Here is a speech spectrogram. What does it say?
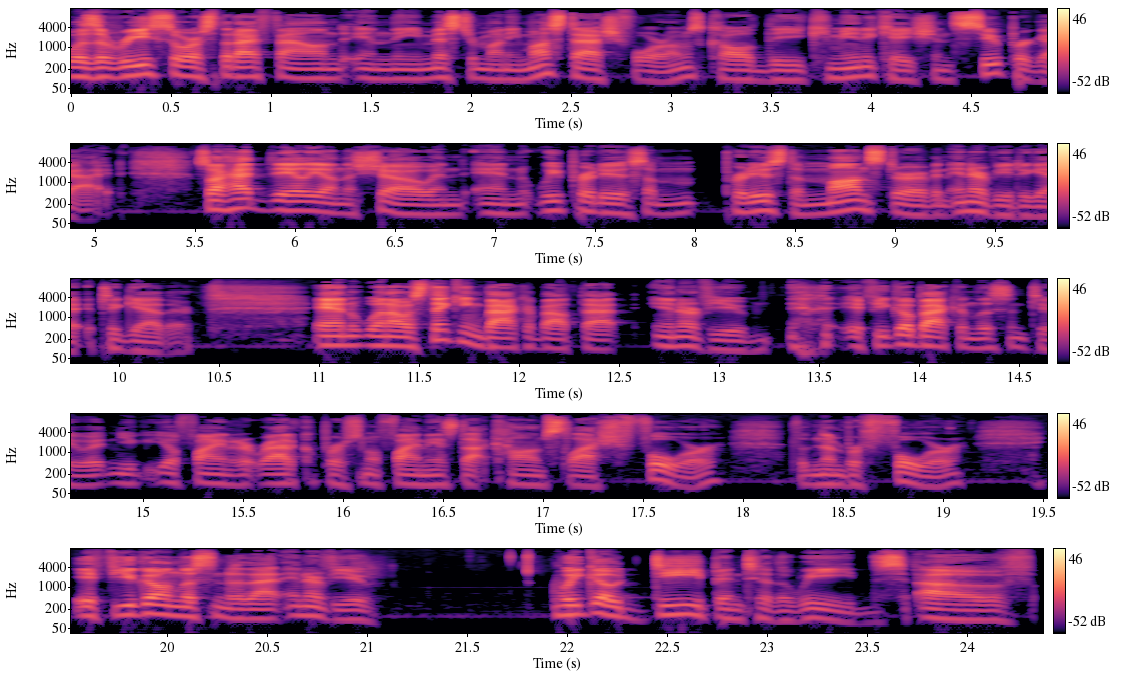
was a resource that I found in the Mr. Money Mustache forums called the Communication Super Guide. So I had Daly on the show, and and we produced a produced a monster of an interview to get together. And when I was thinking back about that interview, if you go back and listen to it, and you, will find it at radicalpersonalfinance.com slash four, the number four. If you go and listen to that interview we go deep into the weeds of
